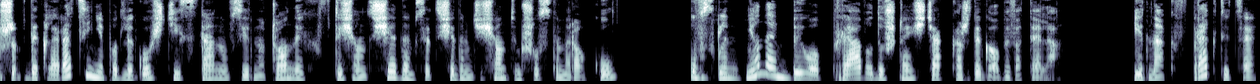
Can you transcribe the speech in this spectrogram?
Już w Deklaracji Niepodległości Stanów Zjednoczonych w 1776 roku uwzględnione było prawo do szczęścia każdego obywatela. Jednak w praktyce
